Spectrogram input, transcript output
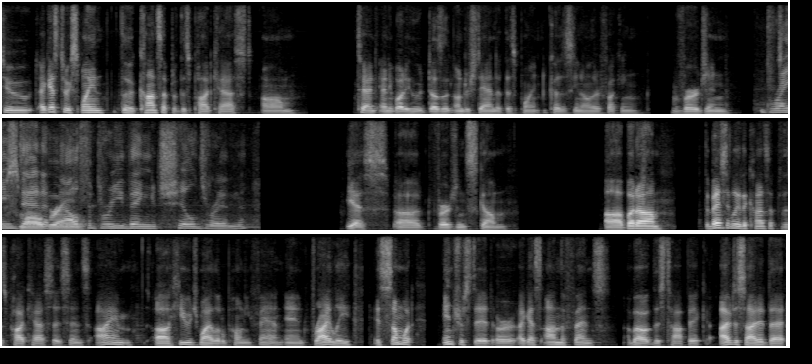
to I guess to explain the concept of this podcast, um, to an- anybody who doesn't understand at this point, because you know they're fucking virgin. Brain dead and mouth breathing children. Yes, uh, virgin scum. Uh, but um, the basically the concept of this podcast is since I am a huge My Little Pony fan, and Riely is somewhat interested, or I guess on the fence about this topic, I've decided that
